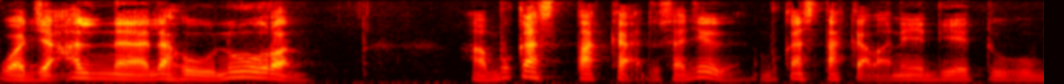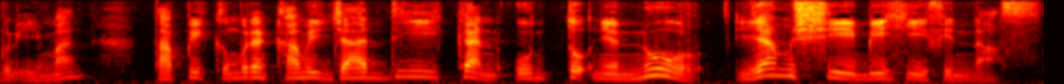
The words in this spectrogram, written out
wa ja'alna lahu nuran. Ha, bukan setakat tu saja, bukan setakat maknanya dia tu beriman, tapi kemudian kami jadikan untuknya nur yamshi bihi finnas.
